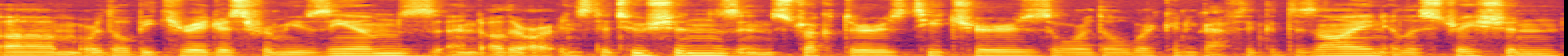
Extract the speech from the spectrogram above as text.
um, or they'll be curators for museums and other art institutions, instructors, teachers, or they'll work in graphic design, illustration,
